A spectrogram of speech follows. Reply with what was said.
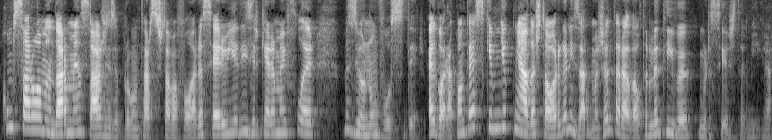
começaram a mandar mensagens a perguntar se estava a falar a sério e a dizer que era meio fuleiro, mas eu não vou ceder. Agora, acontece que a minha cunhada está a organizar uma jantarada alternativa. Mereceste, amiga.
